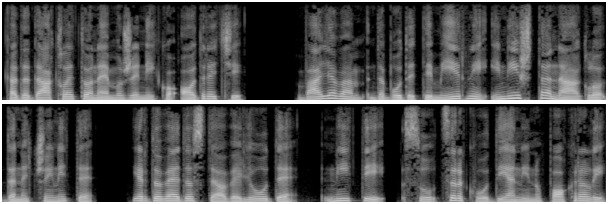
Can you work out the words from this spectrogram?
Kada dakle to ne može niko odreći, valja vam da budete mirni i ništa naglo da ne činite, jer dovedoste ove ljude, niti su crkvu Dijaninu pokrali,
